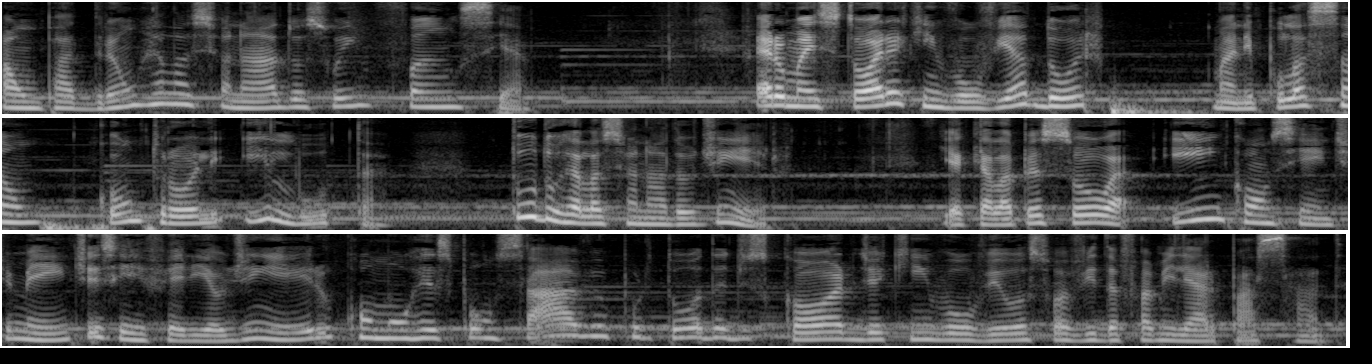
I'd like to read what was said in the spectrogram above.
a um padrão relacionado à sua infância. Era uma história que envolvia dor, manipulação, controle e luta, tudo relacionado ao dinheiro. E aquela pessoa inconscientemente se referia ao dinheiro como o responsável por toda a discórdia que envolveu a sua vida familiar passada.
